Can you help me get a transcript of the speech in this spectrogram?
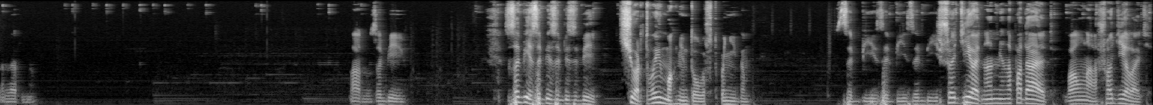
наверное. Ладно забей. Забей забей забей забей. Черт твою магнитолу что по нидам забей забей забей. Что делать? На мне нападает волна. Что делать?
